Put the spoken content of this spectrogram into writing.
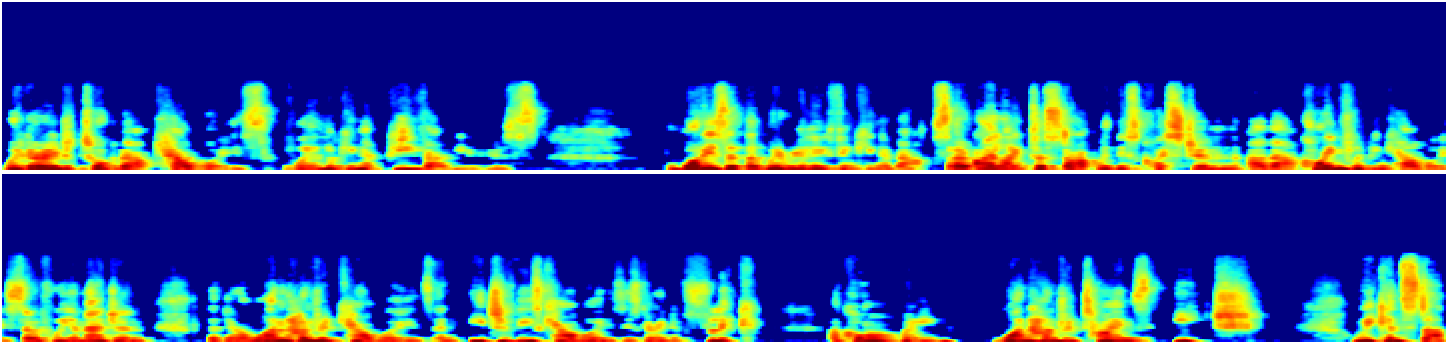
we're going to talk about cowboys. We're looking at p-values. What is it that we're really thinking about? So I like to start with this question about coin flipping cowboys. So if we imagine that there are 100 cowboys and each of these cowboys is going to flick a coin 100 times each, we can start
